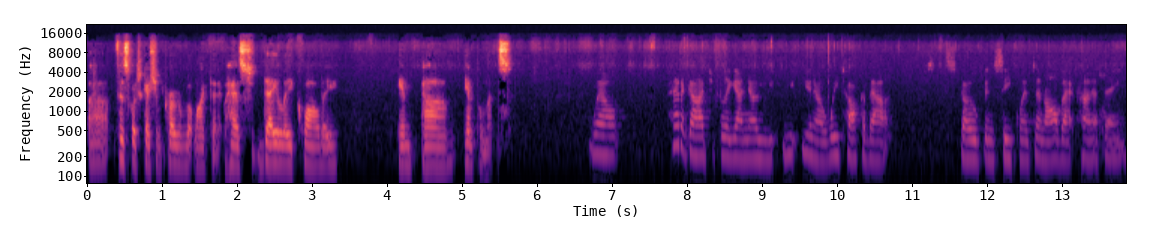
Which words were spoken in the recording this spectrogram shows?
uh, physical education program look like that it has daily quality im, um, implements? Well, pedagogically, I know you, you, you know, we talk about scope and sequence and all that kind of thing.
